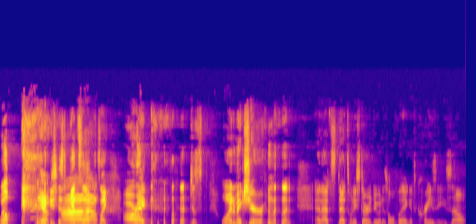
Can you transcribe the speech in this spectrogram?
"Well," Yep, he just gets I'm up. out. It's like, "All right," just wanted to make sure, and that's that's when he started doing his whole thing. It's crazy. So,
